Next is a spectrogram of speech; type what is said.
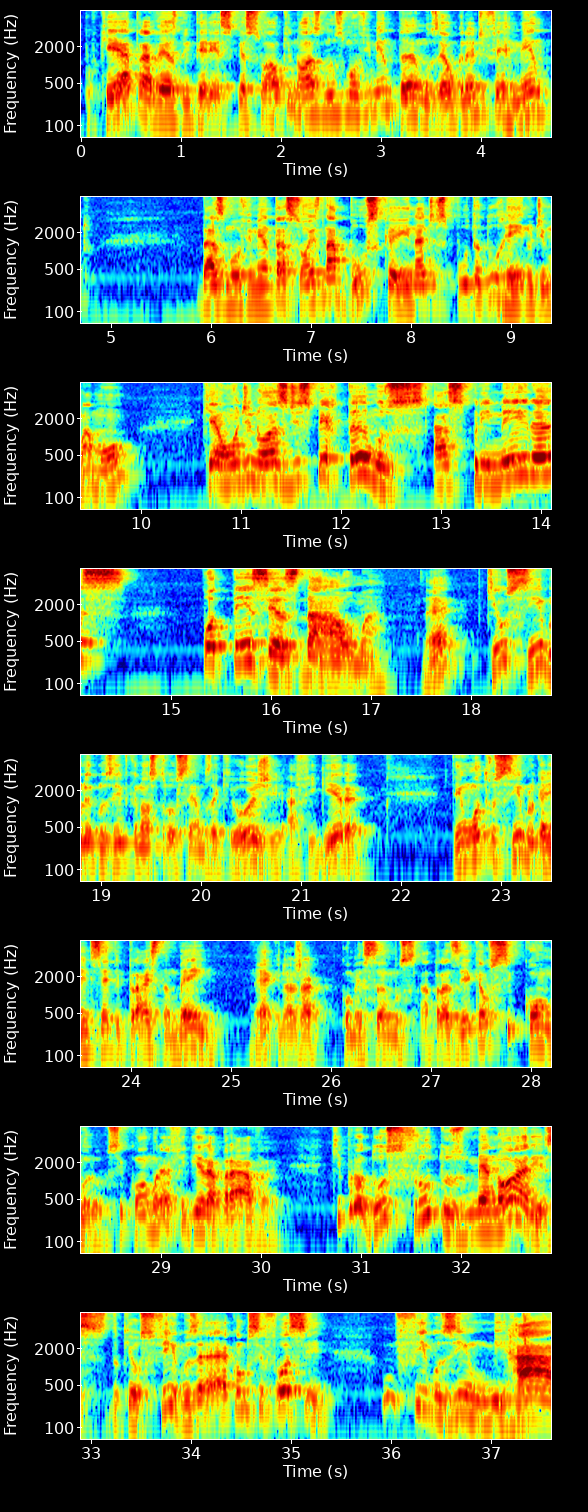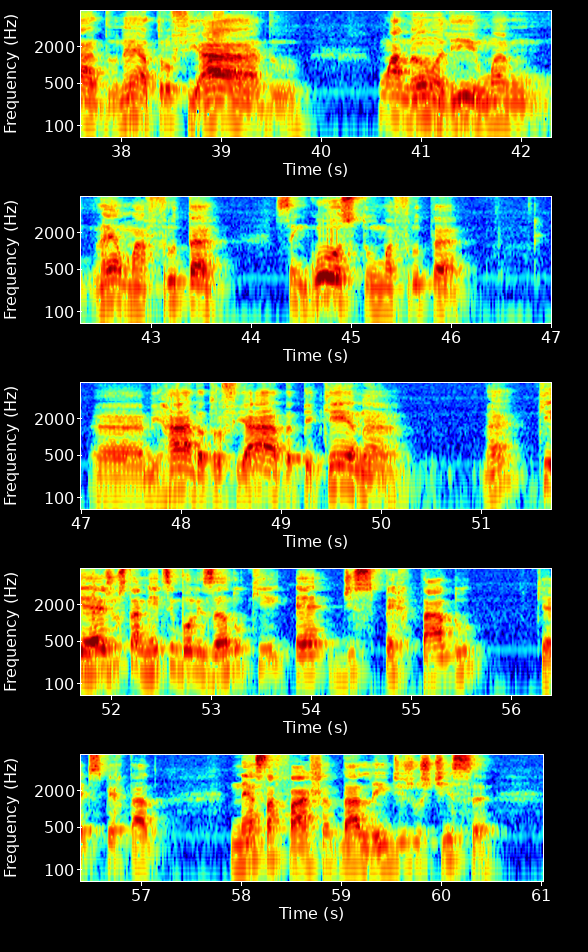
porque é através do interesse pessoal que nós nos movimentamos, é o grande fermento das movimentações na busca e na disputa do reino de Mamon, que é onde nós despertamos as primeiras potências da alma, né? Que o símbolo, inclusive, que nós trouxemos aqui hoje, a figueira, tem um outro símbolo que a gente sempre traz também, né, que nós já começamos a trazer, que é o sicômoro. O sicômoro é a figueira brava, que produz frutos menores do que os figos, é, é como se fosse um figozinho mirrado, né, atrofiado, um anão ali, uma, um, né, uma fruta sem gosto, uma fruta uh, mirrada, atrofiada, pequena, né? Que é justamente simbolizando o que é despertado, que é despertado nessa faixa da lei de justiça,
